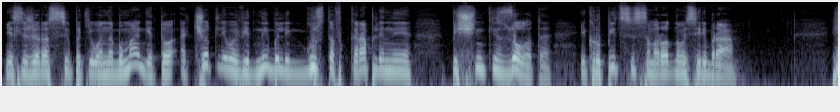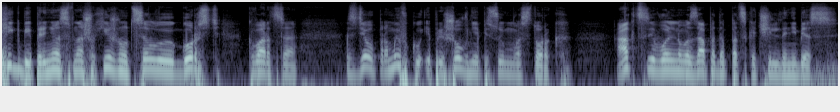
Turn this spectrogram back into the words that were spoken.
Если же рассыпать его на бумаге, то отчетливо видны были густо вкрапленные песчинки золота и крупицы самородного серебра. Хигби принес в нашу хижину целую горсть кварца, сделал промывку и пришел в неописуемый восторг. Акции Вольного Запада подскочили до небес.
